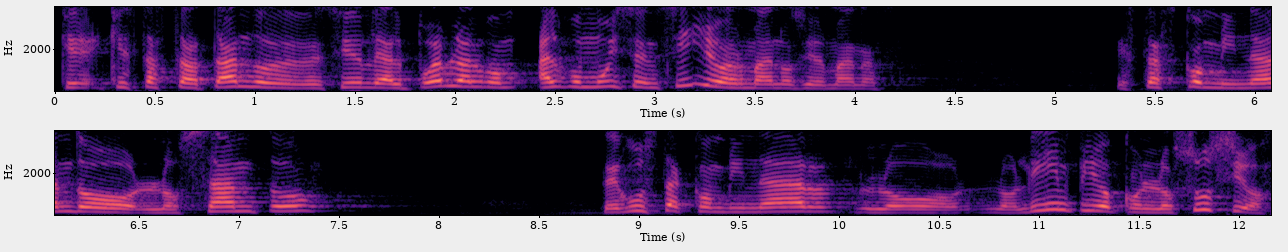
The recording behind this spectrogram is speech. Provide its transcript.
¿Qué, estás tratando de decirle al pueblo? Algo, algo muy sencillo, hermanos y hermanas. Estás combinando lo santo, te gusta combinar lo, lo limpio con lo sucio.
